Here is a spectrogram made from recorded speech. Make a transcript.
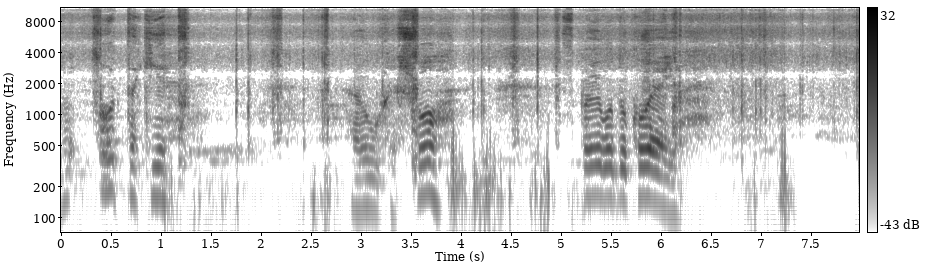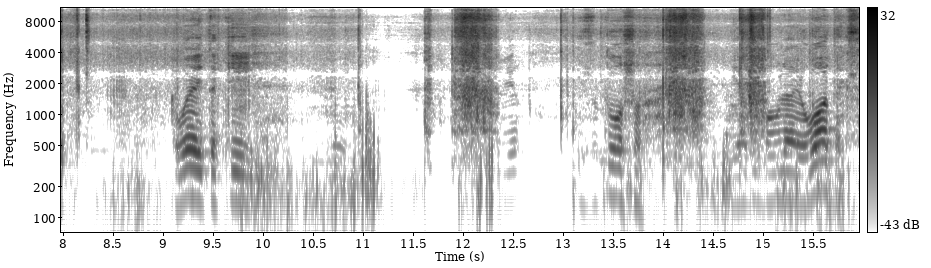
Ну, От такі рухи. Що з приводу клею? Клей такий. ну, із-за того, що я додаю латекс.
